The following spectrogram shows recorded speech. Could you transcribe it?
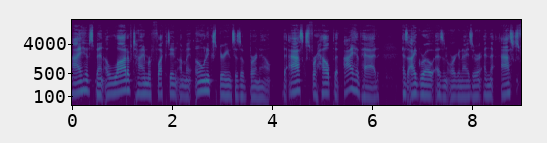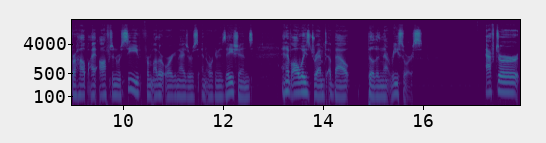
I have spent a lot of time reflecting on my own experiences of burnout the asks for help that I have had as I grow as an organizer, and the asks for help I often receive from other organizers and organizations, and have always dreamt about building that resource. After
